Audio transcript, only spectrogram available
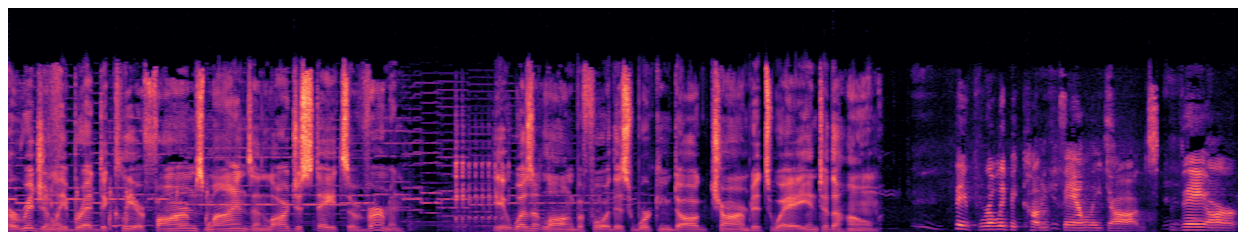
Originally bred to clear farms, mines, and large estates of vermin, it wasn't long before this working dog charmed its way into the home. They've really become family dogs. They are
